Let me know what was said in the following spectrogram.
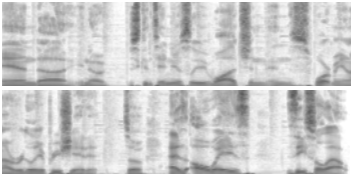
And, uh, you know, just continuously watch and, and support me. And I really appreciate it. So, as always, Xecil out.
